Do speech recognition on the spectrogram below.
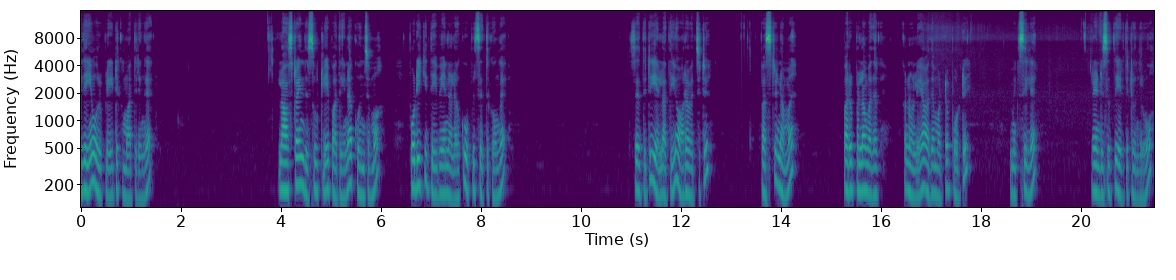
இதையும் ஒரு பிளேட்டுக்கு மாற்றிடுங்க லாஸ்ட்டாக இந்த சூட்லேயே பார்த்தீங்கன்னா கொஞ்சமாக பொடிக்கு தேவையான அளவுக்கு உப்பு சேர்த்துக்கோங்க. சேர்த்துட்டு எல்லாத்தையும் ஆற வச்சுட்டு ஃபஸ்ட்டு நம்ம பருப்பெல்லாம் வதக்கணும் இல்லையா? அதை மட்டும் போட்டு மிக்சியில் ரெண்டு சுற்று எடுத்துகிட்டு வந்துடுவோம்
